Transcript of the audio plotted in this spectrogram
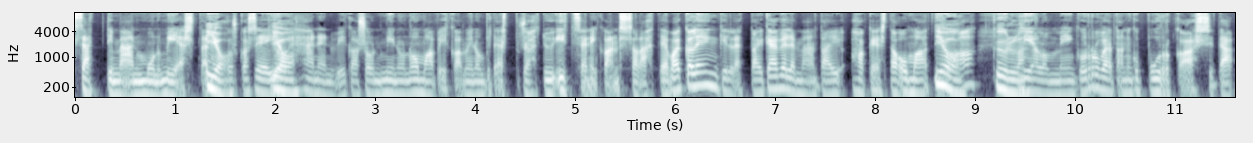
sättimään mun miestä, Joo, koska se ei joo. ole hänen vika, se on minun oma vika. Minun pitäisi pysähtyä itseni kanssa, lähteä vaikka lenkille tai kävelemään tai hakea sitä omaa Joo, tilaa. kyllä. Mieluummin, kun ruvetaan niin kuin purkaa sitä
